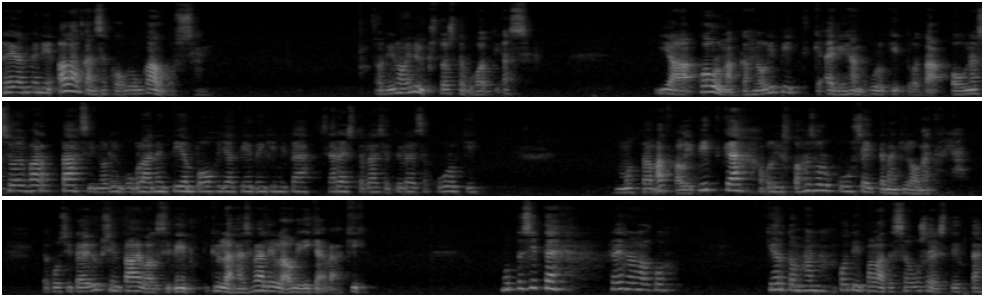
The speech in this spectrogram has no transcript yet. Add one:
Reidar meni alakansakoulun Kaukossen. Oli noin 11-vuotias. Ja koulumatkahan oli pitkä, eli hän kulki tuota Ounasjoen vartta. Siinä oli kuulainen tien pohja tietenkin, mitä särestöläiset yleensä kulki. Mutta matka oli pitkä, olisikohan se ollut 6-7 kilometriä. Ja kun sitä yksin taivalsi, niin kyllähän se välillä oli ikävääkin. Mutta sitten Reidar alkoi kertomaan kotiin palatessa useasti, että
